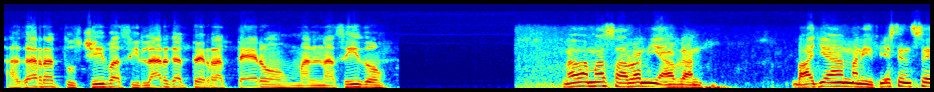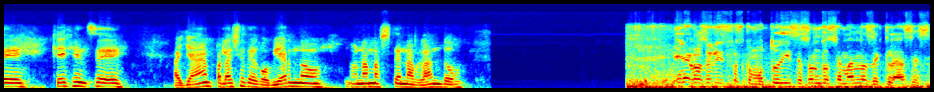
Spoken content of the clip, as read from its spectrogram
agarra tus chivas y lárgate, ratero malnacido. Nada más hablan y hablan. Vayan, manifiéstense, quéjense allá en Palacio de Gobierno, no nada más estén hablando. Mira, José Luis, pues como tú dices, son dos semanas de clases.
